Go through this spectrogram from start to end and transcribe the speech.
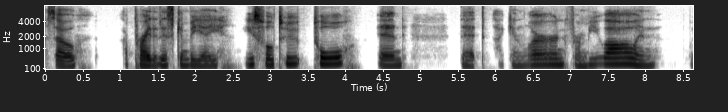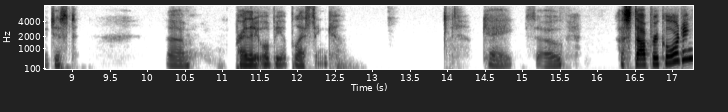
so I pray that this can be a useful to- tool and that I can learn from you all, and we just um, pray that it will be a blessing. Okay, so I stop recording.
